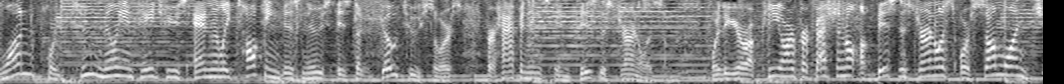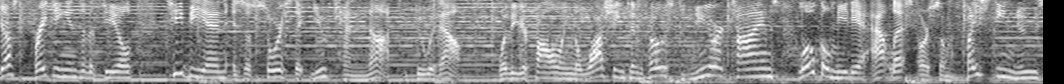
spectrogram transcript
1.2 million page views annually, Talking Biz News is the go to source for happenings in business journalism. Whether you're a PR professional, a business journalist, or someone just breaking into the field, TBN is a source that you cannot do without. Whether you're following the Washington Post, New York Times, local media outlets, or some feisty news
